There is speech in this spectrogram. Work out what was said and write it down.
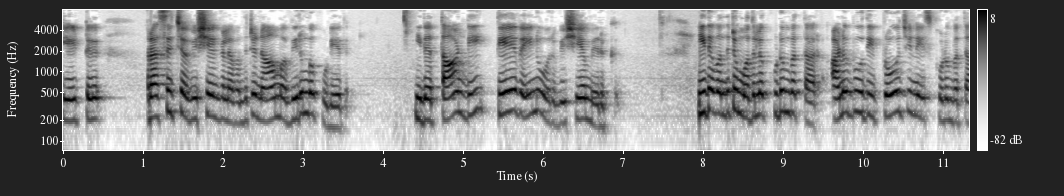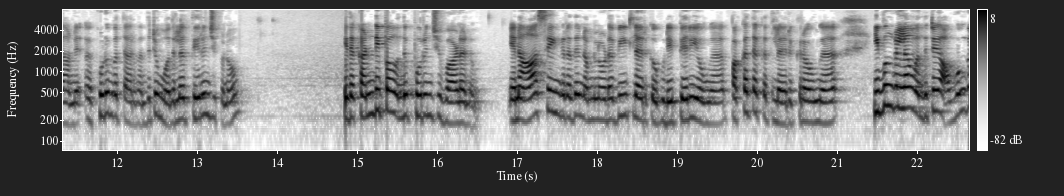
கேட்டு ரசித்த விஷயங்களை வந்துட்டு நாம் விரும்பக்கூடியது. இதை தாண்டி தேவைன்னு ஒரு விஷயம் இருக்குது இதை வந்துட்டு முதல்ல குடும்பத்தார் அனுபூதி புரோஜினேஸ் குடும்பத்தார் குடும்பத்தார் வந்துட்டு முதல்ல தெரிஞ்சுக்கணும். இதை கண்டிப்பாக வந்து புரிஞ்சு வாழணும். ஏன்னா ஆசைங்கிறது நம்மளோட வீட்டில் இருக்கக்கூடிய பெரியவங்க பக்கத்தக்கத்தில் இருக்கிறவங்க இவங்கெல்லாம் வந்துட்டு அவங்க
